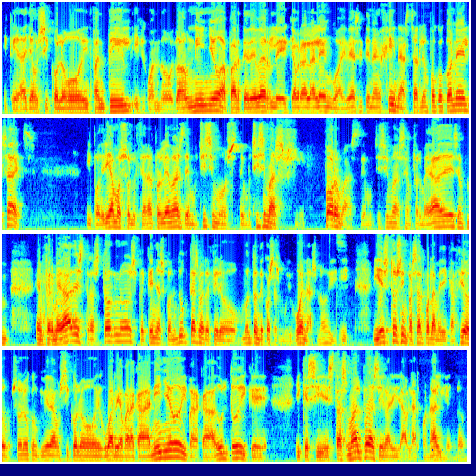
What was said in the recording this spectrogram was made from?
y que haya un psicólogo infantil y que cuando va un niño, aparte de verle que abra la lengua y vea si tiene anginas, echarle un poco con él, ¿sabes? Y podríamos solucionar problemas de muchísimos, de muchísimas formas de muchísimas enfermedades, enfermedades, trastornos, pequeñas conductas, me refiero un montón de cosas muy buenas, ¿no? Y, y, esto sin pasar por la medicación, solo con que hubiera un psicólogo de guardia para cada niño y para cada adulto y que, y que si estás mal puedas llegar a ir a hablar con alguien, ¿no?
